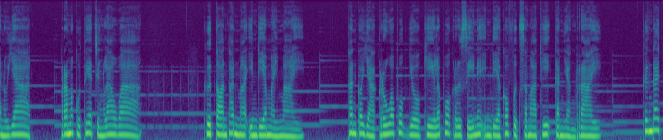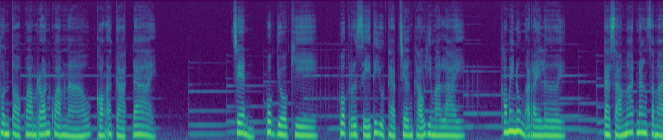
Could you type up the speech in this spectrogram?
อนุญาต พระมกุเทศจึงเล่าว่า คือตอนท่านมาอินเดียใหม่ ๆ ท่านก็อยากรู้ว่าพวกโยคีและพวกฤาษีในอินเดียเขาฝึกสมาธิกันอย่างไร ถึงได้ทนต่อความร้อนความหนาวของอากาศได้ เช่น พวกโยคี พวกฤาษีที่อยู่แถบเชิงเขาหิมาลัย เขาไม่นุ่งอะไรเลย แต่สามารถนั่งสมา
